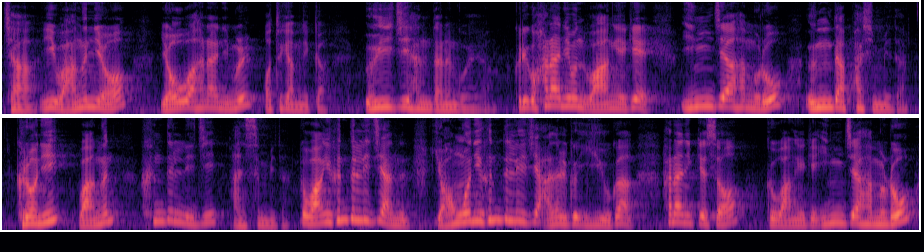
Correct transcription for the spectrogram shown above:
자, 이 왕은요 여호와 하나님을 어떻게 합니까? 의지한다는 거예요. 그리고 하나님은 왕에게 인자함으로 응답하십니다. 그러니 왕은 흔들리지 않습니다. 그러니까 왕이 흔들리지 않는 영원히 흔들리지 않을 그 이유가 하나님께서 그 왕에게 인자함으로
